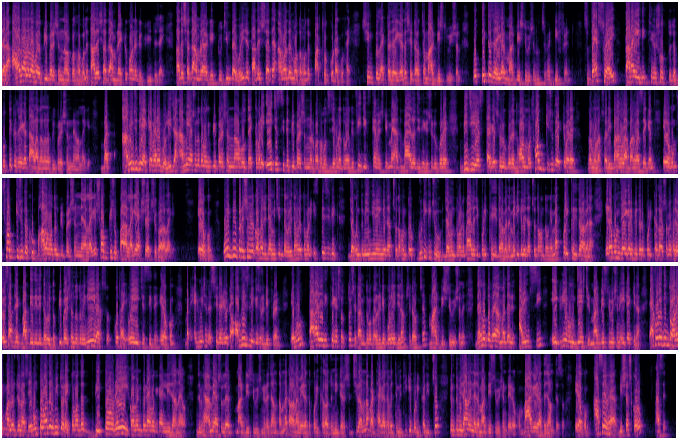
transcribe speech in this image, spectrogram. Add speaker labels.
Speaker 1: যারা আলাদা আলাদা ভাবে প্রিপারেশন নেওয়ার কথা বলে, তাদের সাথে আমরা একটু কন্ট্রাডিক্টরিতে যাই তাদের সাথে আমরা একটু চিন্তা করি যে তাদের সাথে আমাদের মতামতের পার্থক্যটা কোথায়। সিম্পল একটা জায়গাতে সেটা হচ্ছে মার্ক ডিস্ট্রিবিউশন প্রত্যেকটা জায়গার মার্ক ডিস্ট্রিবিউশন হচ্ছে ভাই ডিফারেন্ট সো দ্যাটস ওয়াই তারা এই দিক থেকে সত্য যে প্রত্যেকটা জায়গাতে আলাদা আলাদা প্রিপারেশন নেওয়া লাগে। বাট আমি যদি একেবারে বলি যে আমি আসলে তোমাকে প্রিপারেশন নেওয়া বলতে একেবারে এইচএসসি তে প্রিপারেশন নেওয়ার কথা বলছি, যেখানে তোমাকে ফিজিক্স কেমিস্ট্রি ম্যাথ বায়োলজি থেকে শুরু করে বিজিএস থেকে শুরু করে ধর্ম সবকিছুতে একেবারে ধর্ম না সরি বাংলা বাংলা সেকেন্ড এরকম সবকিছুতে খুব ভালো মতন প্রিপারেশন নেওয়া লাগে, সবকিছু পারা লাগে একশো একশো করা লাগে। এরকম। ওই প্রিপারেশনের কথা যদি আমি চিন্তা করি, তাহলে তোমার স্পেসিফিক যখন তুমি ইঞ্জিনিয়ারিং এ যাচ্ছ, তখন তো গুটি কিছু, যেমন তোমাকে বায়োলজি পরীক্ষা দিতে হবে না মেডিকেলে যাচ্ছ, তখন তোমাকে ম্যাথ পরীক্ষা দিতে হবে না। এরকম জায়গার ভিতরে পরীক্ষা দেওয়ার সময় খালি ওই সাবজেক্ট বাদ দিয়ে দিলে তো হইতো। প্রিপারেশন তো তুমি নিয়েই রাখছো। কোথায়? ওই এইচএসসি তে এরকম বাট অ্যাডমিশনের সিনারিওটা অবভিয়াসলি কিছুটা ডিফারেন্ট এবং তারা যে দিক থেকে সত্য, সেটা আমি তোমাকে অলরেডি বলেই দিলাম, সেটা হচ্ছে মার্ক ডিস্ট্রিবিউশনে দেখো তো ভাই, আমাদের আর ইউসি এগ্রি এবং জিএসটি মার্ক ডিস্ট্রিবিউশন এইটা কিনা? এখনও কিন্তু অনেক মানুষজন আছে, এবং তোমাদের ভিতরে, তোমাদের ভিতরেই কমেন্ট করে আমাকে কাইন্ডলি জানাও যে ভাই, আমি আসলে মার্ক ডিস্ট্রিবিউশন এটা জানতাম না, কারণ আমি এটা তো পরীক্ষা দেওয়ার জন্য ইন্টারেস্টেড ছিলাম না বা ঢাকা যাবে। তুমি ঠিকই পরীক্ষা দিচ্ছ, কিন্তু তুমি জানোই না যে মার্ক ডিস্ট্রিবিউশনটা এরকম, বা আগের রাতে জানতেছো। এরকম। আছে ভাইয়া, বিশ্বাস করো, আছে।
